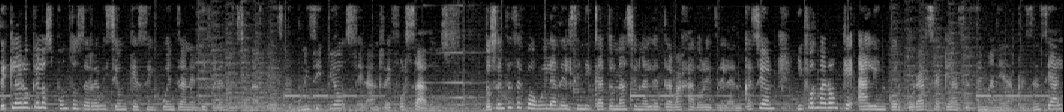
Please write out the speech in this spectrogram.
declaró que los puntos de revisión que se encuentran en diferentes zonas de este municipio serán reforzados. Docentes de Coahuila del Sindicato Nacional de Trabajadores de la Educación informaron que al incorporarse a clases de manera presencial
